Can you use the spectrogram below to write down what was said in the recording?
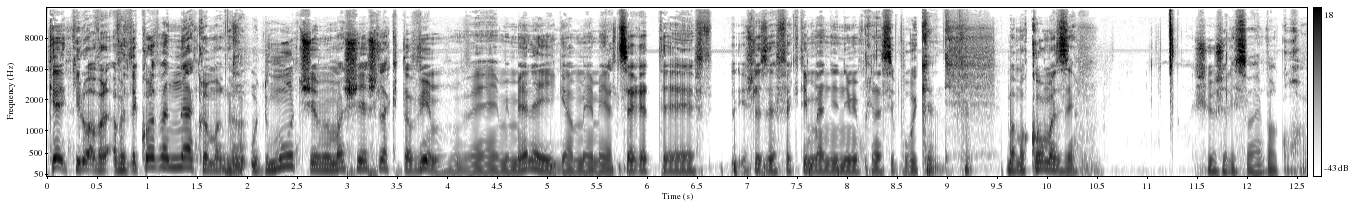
כן, כאילו, אבל, אבל זה כל הזמן נע, כלומר, נכון. הוא, הוא דמות שממש יש לה כתבים, וממילא היא גם אה, מייצרת, אה, יש לזה אפקטים מעניינים מבחינה סיפורית. כן, כן. במקום הזה, שיר של ישראל בר כוכב.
